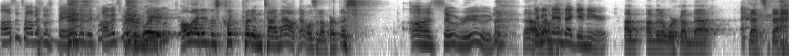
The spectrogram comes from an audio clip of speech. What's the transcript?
Austin Thomas was banned and the comments were removed. Wait, all I did was click put in timeout. That wasn't on purpose. Oh, it's so rude. Oh, Get my well, man back in here. I'm I'm gonna work on that. That's bad.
